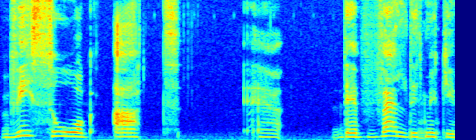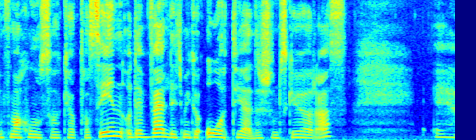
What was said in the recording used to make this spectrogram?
Vi såg att eh, det är väldigt mycket information som ska tas in och det är väldigt mycket åtgärder som ska göras. Eh,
